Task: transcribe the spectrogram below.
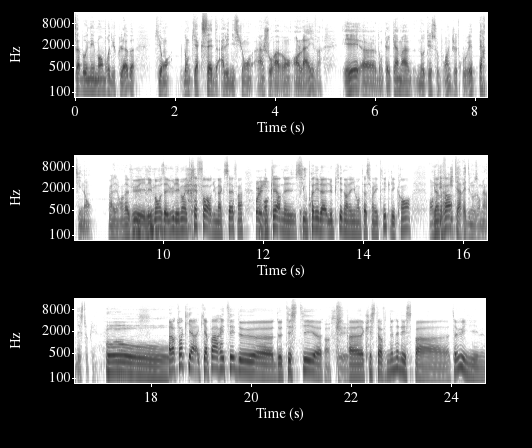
abonnés membres du club qui ont donc qui accèdent à l'émission un jour avant en live. Et euh, donc quelqu'un m'a noté ce point que j'ai trouvé pertinent. Ouais, on a vu, et l'aimant, vous avez vu, l'aimant est très fort du MagSafe. hein. oui. En clair, si vous prenez la- le pied dans l'alimentation électrique, l'écran. On Viendra- frites, arrête de nous emmerder, s'il te plaît. Oh Alors, toi qui n'as qui a pas arrêté de, euh, de tester, euh, Ah, euh, Christophe, ne ne laisse pas. T'as vu il-.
